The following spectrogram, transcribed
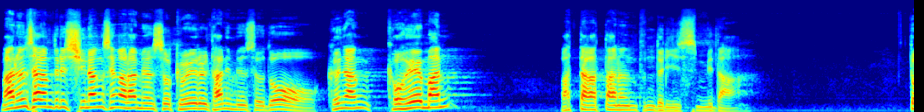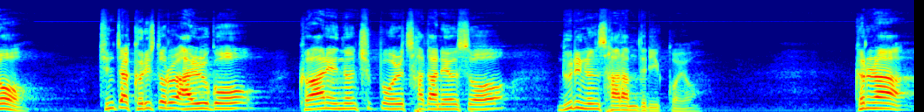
많은 사람들이 신앙생활 하면서 교회를 다니면서도 그냥 교회만 왔다 갔다 하는 분들이 있습니다. 또 진짜 그리스도를 알고 그 안에 있는 축복을 찾아내어서 누리는 사람들이 있고요. 그러나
